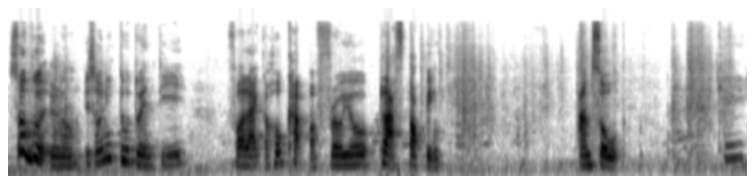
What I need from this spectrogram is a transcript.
So good, you know. It's only 220 for like a whole cup of froyo plus topping. I'm sold. Okay.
